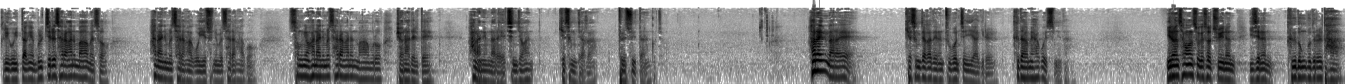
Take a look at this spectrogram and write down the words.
그리고 이 땅의 물질을 사랑하는 마음에서 하나님을 사랑하고 예수님을 사랑하고 성령 하나님을 사랑하는 마음으로 변화될 때 하나님 나라의 진정한 계승자가 될 수 있다는 거죠. 하나님 나라의 계승자가 되는 두 번째 이야기를 그 다음에 하고 있습니다. 이런 상황 속에서 주인은 이제는 그 농부들을 다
